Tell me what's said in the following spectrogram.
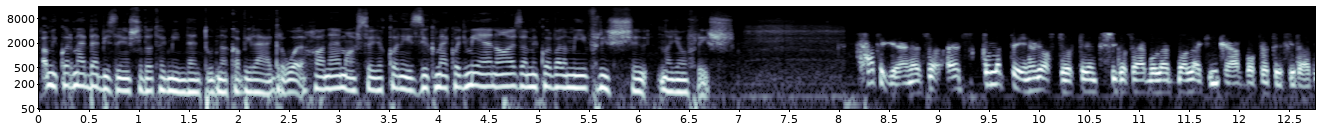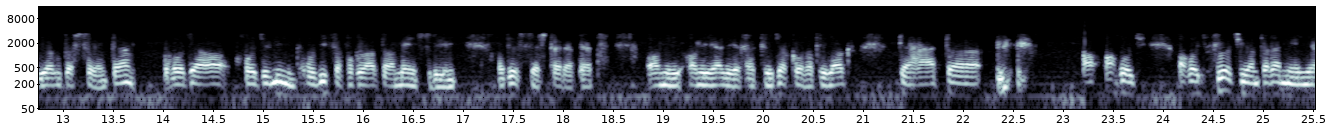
amikor már bebizonyosodott, hogy mindent tudnak a világról, hanem azt, hogy akkor nézzük meg, hogy milyen az, amikor valami friss, nagyon friss. Hát igen, ez, ez tény, hogy az történt, és igazából ebben a leginkább a Petőfi Rádió utas szerintem, hogy, a, hogy, mind, hogy visszafoglalta a mainstream az összes terepet, ami, ami elérhető gyakorlatilag. Tehát uh, ahogy, ahogy fölcsillant a remény,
